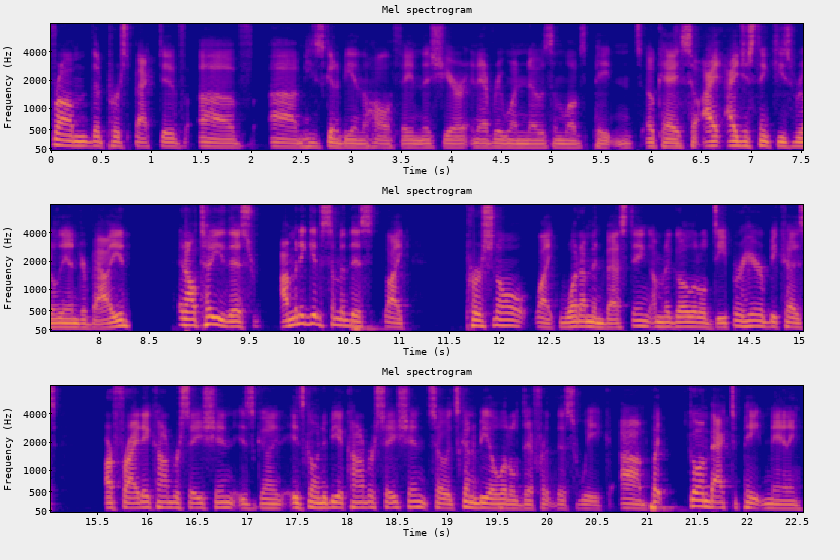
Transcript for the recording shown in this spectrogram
from the perspective of um, he's going to be in the Hall of Fame this year and everyone knows and loves Peyton. Okay. So I, I just think he's really undervalued. And I'll tell you this I'm going to give some of this like personal, like what I'm investing. I'm going to go a little deeper here because our Friday conversation is going is going to be a conversation, so it's going to be a little different this week. Um, but going back to Peyton Manning,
